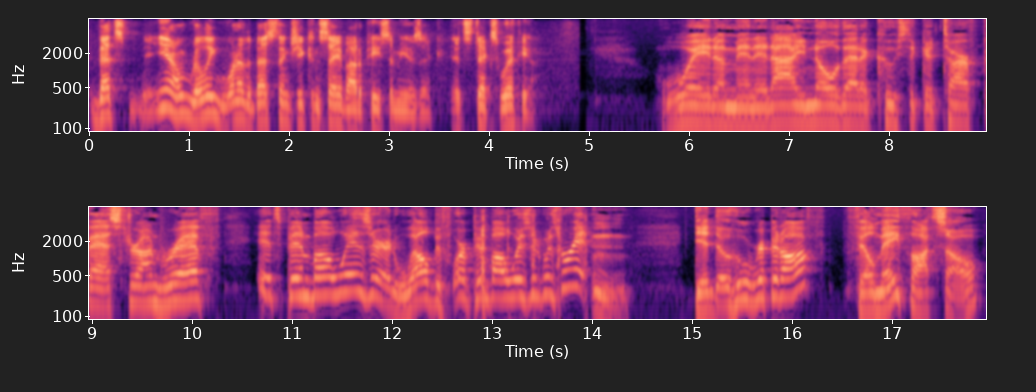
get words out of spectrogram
that's you know really one of the best things you can say about a piece of music. It sticks with you. Wait a minute, I know that acoustic guitar fast drum riff. It's Pinball Wizard, well before Pinball Wizard was written. Did The Who rip it off? Phil May thought so,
